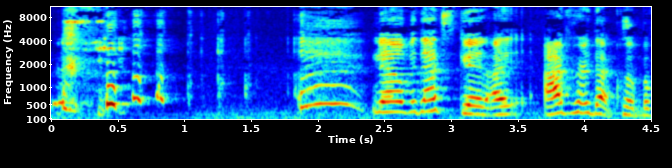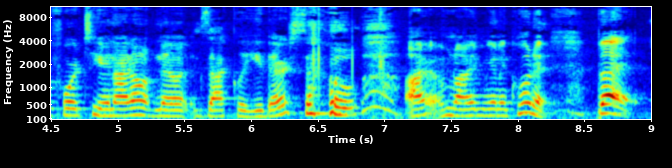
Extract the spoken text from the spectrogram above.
no, but that's good. I, I've heard that quote before too, and I don't know it exactly either, so I, I'm not even going to quote it. But,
